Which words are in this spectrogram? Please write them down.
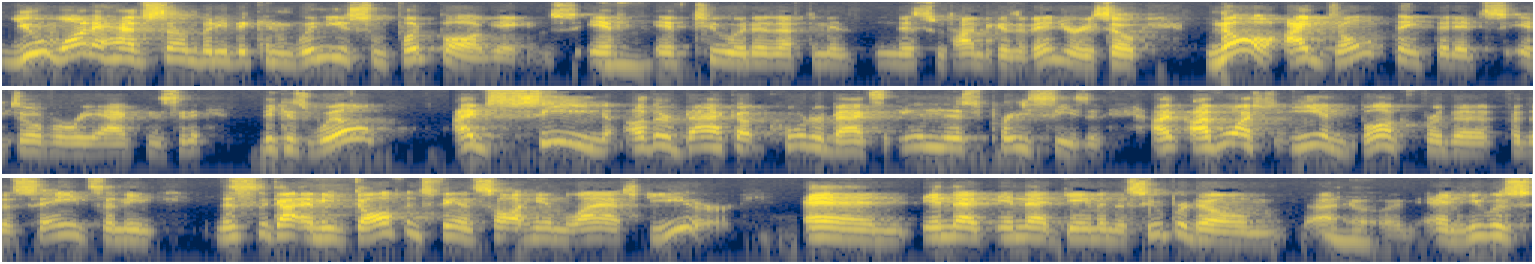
you want to have somebody that can win you some football games if mm-hmm. if Tua does have to miss some time because of injury. So no, I don't think that it's it's overreacting because Will I've seen other backup quarterbacks in this preseason. I've, I've, watched Ian Book for the for the Saints. I mean, this is the guy. I mean, Dolphins fans saw him last year, and in that in that game in the Superdome, uh, and he was.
